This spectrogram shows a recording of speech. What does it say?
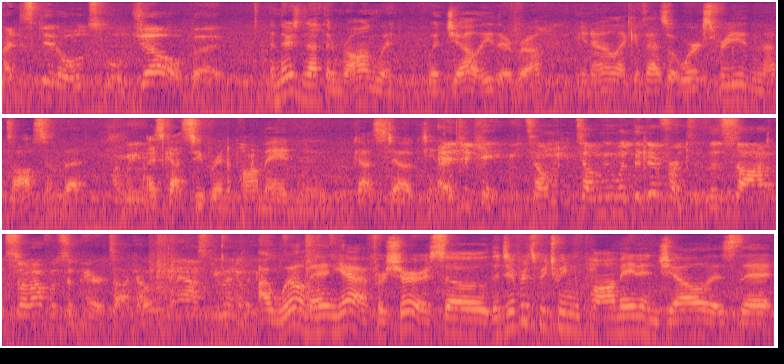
I just get old school gel, but And there's nothing wrong with, with gel either, bro. You know, like if that's what works for you, then that's awesome. But I mean- I just got super into pomade and got stoked. You know. educate me. Tell me, tell me what the difference is. Let's start, start off with some hair talk. I was gonna ask you anyway. I will, man. Yeah, for sure. So the difference between pomade and gel is that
